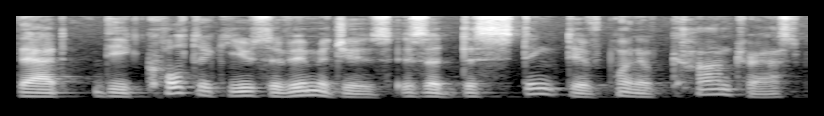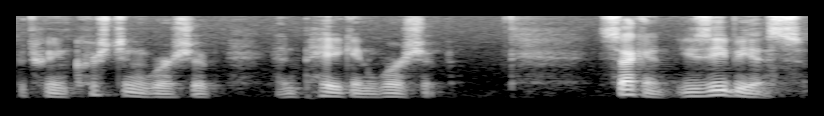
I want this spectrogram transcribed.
that the cultic use of images is a distinctive point of contrast between Christian worship and pagan worship. Second, Eusebius.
